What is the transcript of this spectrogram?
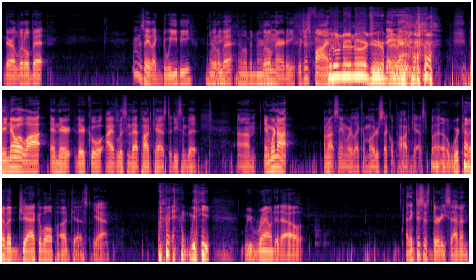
They're a little bit. I'm gonna say like dweeby, a little bit, They're a little bit a nerdy. little nerdy, which is We fine. don't need nerds here, They know. they know a lot, and they're they're cool. I've listened to that podcast a decent bit, um, and we're not. I'm not saying we're like a motorcycle podcast, but no, we're kind of a jack of all podcast. yeah, we we round it out. I think this is 37.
